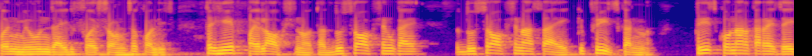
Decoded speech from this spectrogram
पण मिळून जाईल फर्स्ट राऊंडचं कॉलेज तर ही एक पहिला ऑप्शन होता. दुसरा ऑप्शन काय? तर दुसरा ऑप्शन असा आहे की फ्रीज करणं फ्रीज कोणाला करायचं आहे?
